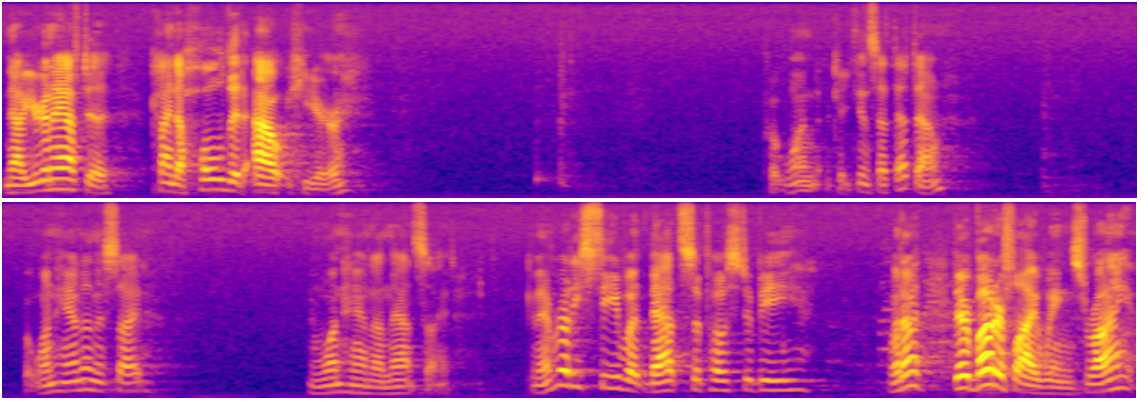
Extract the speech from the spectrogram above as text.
now you're going to have to kind of hold it out here. Put one, okay, you can set that down. Put one hand on this side and one hand on that side. Can everybody see what that's supposed to be? What are, they're butterfly wings, right?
